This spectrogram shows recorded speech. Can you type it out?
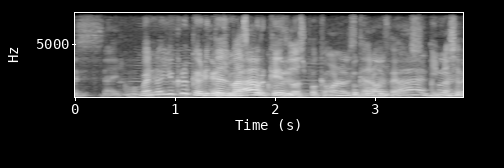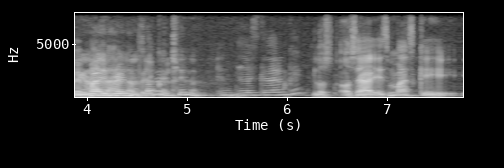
Es ahí como Bueno, que- yo creo que ahorita Pikachu, es más ah, porque cool. los Pokémon les Pokémon, quedaron feos ah, y cool, no se ve y mal la, ah, película. chido. ¿Les quedaron qué? Los, o sea, es más que,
